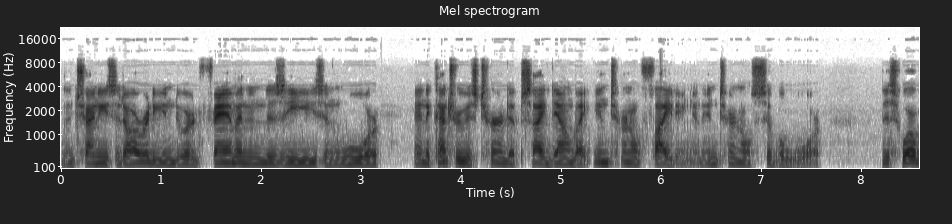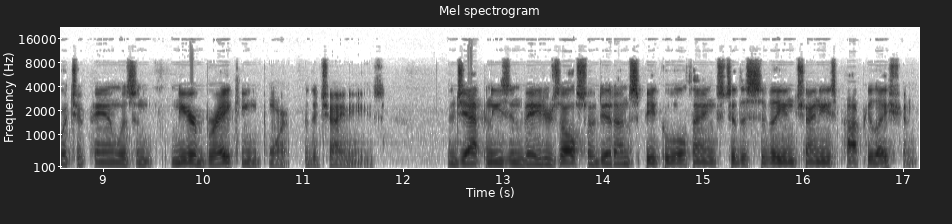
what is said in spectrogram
The Chinese had already endured famine and disease and war, and the country was turned upside down by internal fighting and internal civil war. This war with Japan was a near breaking point for the Chinese. The Japanese invaders also did unspeakable things to the civilian Chinese population.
